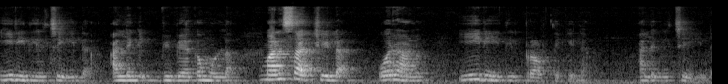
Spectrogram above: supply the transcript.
ഈ രീതിയിൽ ചെയ്യില്ല. അല്ലെങ്കിൽ വിവേകമുള്ള മനസാക്ഷിയില്ല ഒരാളും ഈ രീതിയിൽ പ്രവർത്തിക്കില്ല അല്ലെങ്കിൽ ചെയ്യില്ല.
